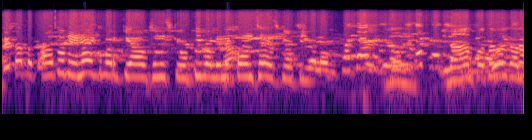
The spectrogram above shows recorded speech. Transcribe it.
बेटा बता तो देना एक बार क्या उसने सिक्योरिटी वाले ने कौन सा है सिक्योरिटी वाला ਪਤਾ ਨਹੀਂ नाम पता नहीं गल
